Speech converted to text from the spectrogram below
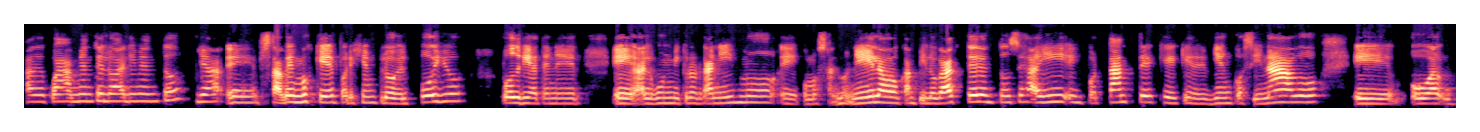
adecuadamente los alimentos. Ya eh, sabemos que, por ejemplo, el pollo podría tener eh, algún microorganismo como salmonella o campylobacter, entonces ahí es importante que quede bien cocinado, o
